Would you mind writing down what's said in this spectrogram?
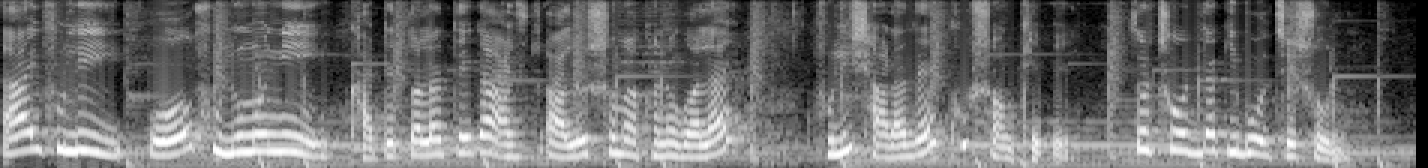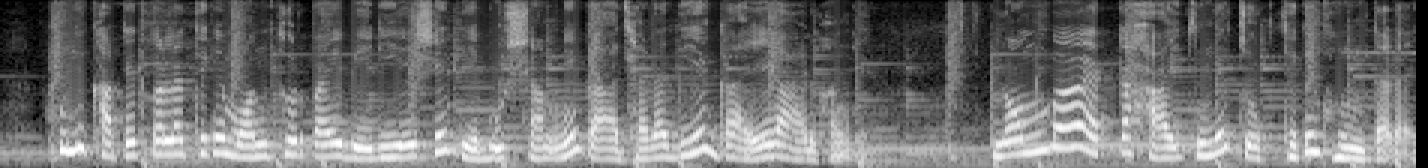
আয় ফুলি, ও ফুলুমণি, খাটের তলা থেকে আলস্য মাখানো গলায় ফুলি সাড়া দেয় খুব সংক্ষেপে। তোর ছোটদা কি বলছে শোন। ফুলি খাটের তলা থেকে মন্থর পায়ে বেরিয়ে এসে দেবুর সামনে গা ঝাড়া দিয়ে গায়ের আড় ভাঙে। লম্বা একটা হাই তুলে চোখ থেকে ঘুম তাড়ায়।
